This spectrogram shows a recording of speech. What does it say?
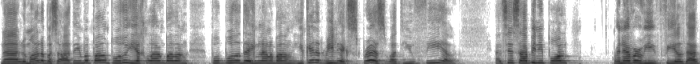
na lumalabas sa atin. Yung parang puro iyak lang, parang puro daing lang, parang you cannot really express what you feel. At siya sabi ni Paul, whenever we feel that,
